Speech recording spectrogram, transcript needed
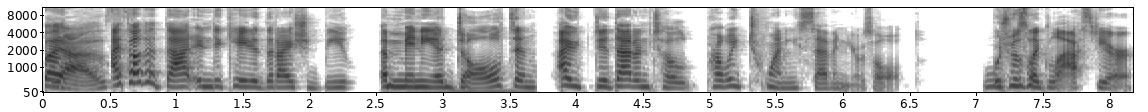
But yes. I thought that that indicated that I should be a mini adult. And I did that until probably 27 years old, which was like last year.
